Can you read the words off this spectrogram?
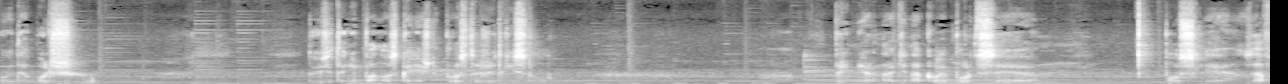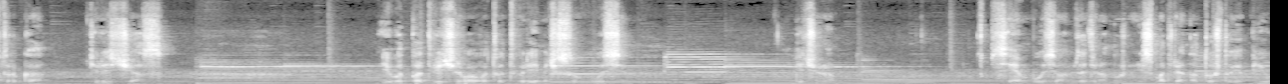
Ой, да больше. То есть это не понос, конечно, просто жидкий стул. Примерно одинаковая порция после завтрака через час. И вот под вечер, в это время, часов 8 вечера, 7-8 обязательно нужно, несмотря на то, что я пью.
